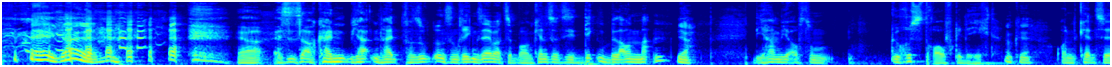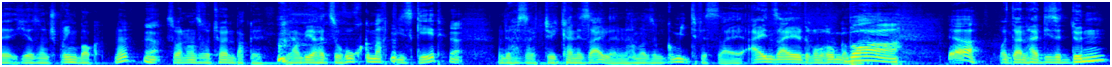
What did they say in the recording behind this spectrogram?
Ey, geil. ja, es ist auch kein, wir hatten halt versucht, uns einen Ring selber zu bauen. Kennst du diese dicken blauen Matten? ja, Die haben wir auf so einem Gerüst draufgelegt. okay. Und kennst du hier so einen Springbock, ne? Ja. Das waren unsere Turnbuckle. Die haben wir halt so hoch gemacht, wie es geht. Ja. Und du hast natürlich keine Seile. Dann haben wir so ein Gummitwistseil, ein Seil drumherum gemacht. Boah. Ja. Und dann halt diese dünnen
